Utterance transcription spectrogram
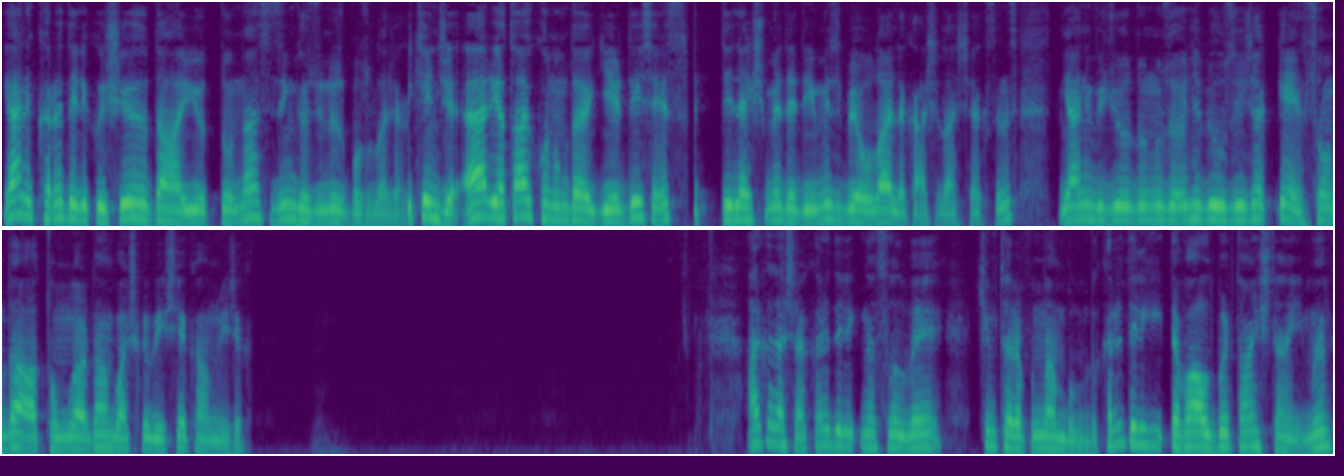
Yani kara delik ışığı dahi yuttuğunda sizin gözünüz bozulacak. İkinci eğer yatay konumda girdiyseniz spettileşme dediğimiz bir olayla karşılaşacaksınız. Yani vücudunuz öyle bir uzayacak ki en sonunda atomlardan başka bir şey kalmayacak. Arkadaşlar kara delik nasıl ve kim tarafından bulundu? Kara delik defa Albert Einstein'ın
